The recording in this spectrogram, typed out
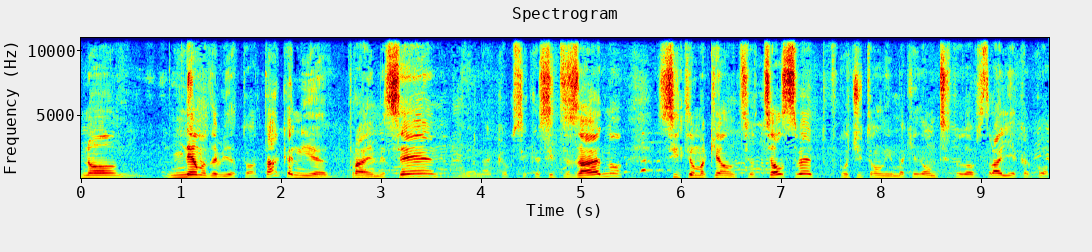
но нема да биде тоа така. Ние правиме се, како се ка сите заедно, сите македонци од цел свет, вклучително и македонците од Австралија како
